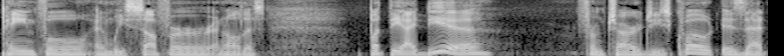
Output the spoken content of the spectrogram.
painful and we suffer and all this. But the idea from Chariji's quote is that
